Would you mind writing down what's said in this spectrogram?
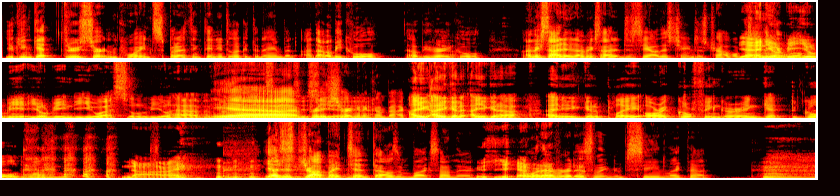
you can get through certain points, but I think they need to look at the name. But uh, that would be cool. That would be very cool. I'm excited. I'm excited to see how this changes travel. Yeah, and you'll be will. you'll be you'll be in the U.S. You'll you'll have. a Yeah, I'm pretty sure it, I'm gonna come back Are you are you gonna are you gonna are you gonna play Oracle Finger and get the gold one? nah, right? yeah, just drop my ten thousand bucks on there, yeah. or whatever it is, something obscene like that.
